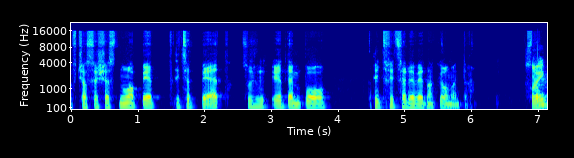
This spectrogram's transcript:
v čase 6.05.35, což je tempo 3.39 na kilometr. Kolik?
